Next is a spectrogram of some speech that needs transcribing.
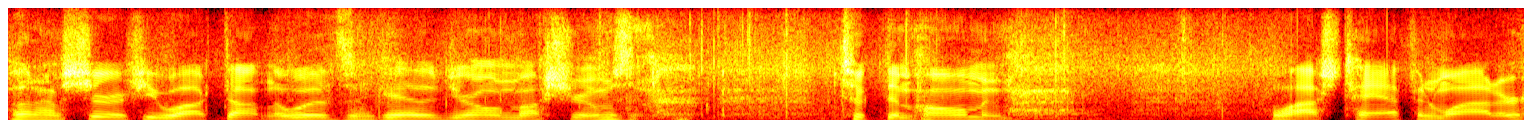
But I'm sure if you walked out in the woods and gathered your own mushrooms and took them home and washed half in water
